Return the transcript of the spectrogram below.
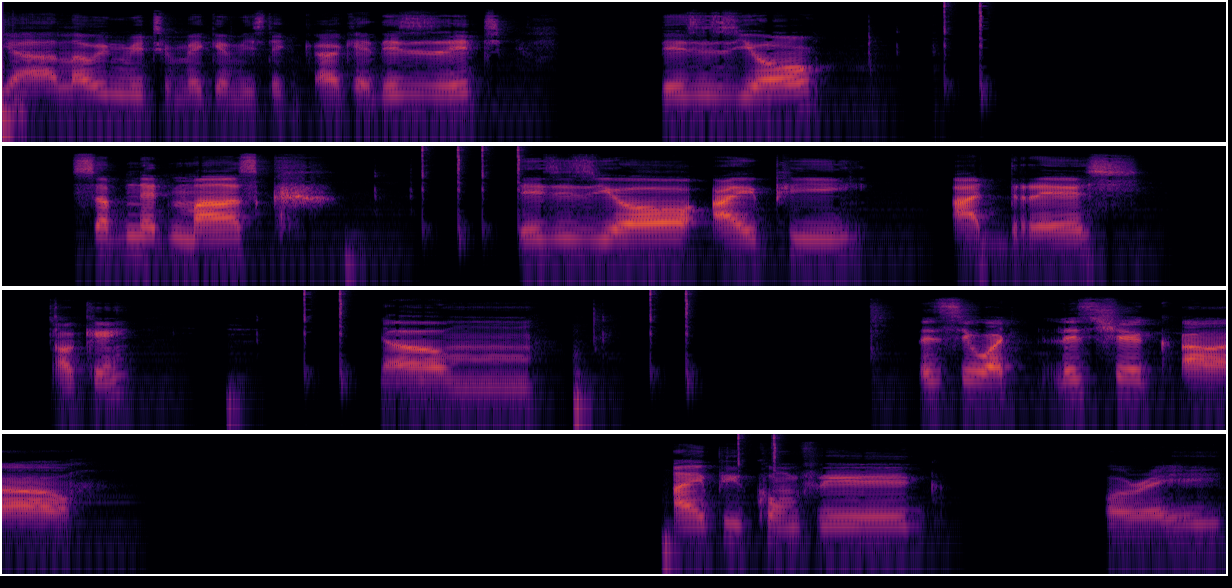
yeah allowing me to make a mistake. Okay this is it. This is your subnet mask. This is your ip address. Okay. Um let's see what let's check uh ip config. All right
